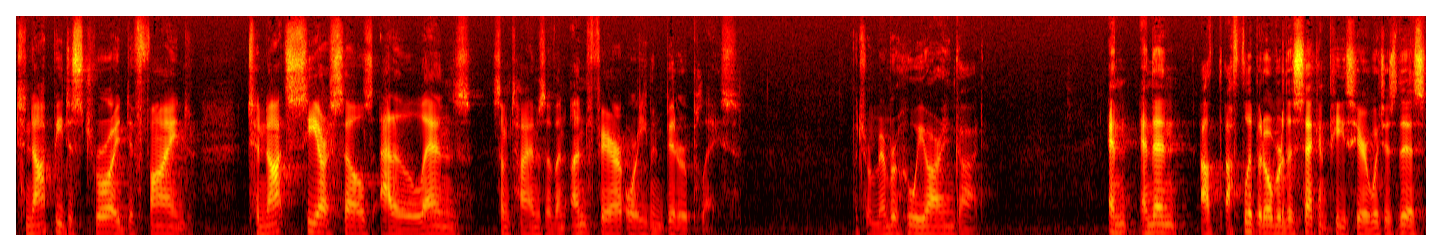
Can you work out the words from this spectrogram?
to not be destroyed, defined, to not see ourselves out of the lens sometimes of an unfair or even bitter place, but to remember who we are in God. And, and then I'll, I'll, flip it over to the second piece here, which is this.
